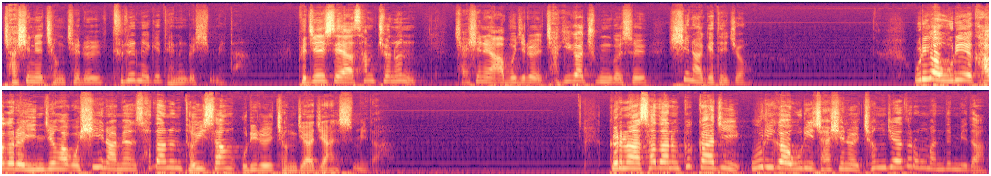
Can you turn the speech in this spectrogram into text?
자신의 정체를 드러내게 되는 것입니다. 그제서야 삼촌은 자신의 아버지를 자기가 죽은 것을 시인하게 되죠. 우리가 우리의 과거를 인정하고 시인하면 사단은 더 이상 우리를 정죄하지 않습니다. 그러나 사단은 끝까지 우리가 우리 자신을 정죄하도록 만듭니다.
